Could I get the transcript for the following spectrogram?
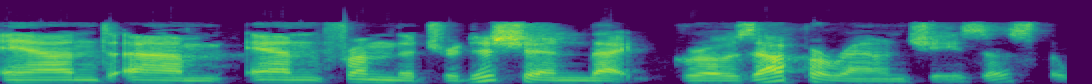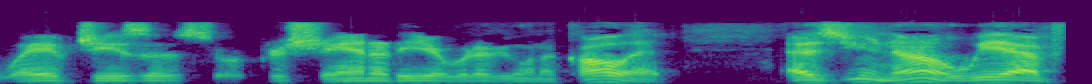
and um, and from the tradition that grows up around Jesus, the way of Jesus or Christianity or whatever you want to call it, as you know, we have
